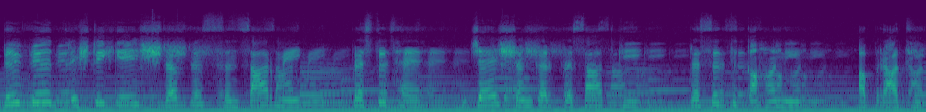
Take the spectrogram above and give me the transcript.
दिव्य दृष्टि के श्रव्य संसार में प्रस्तुत है जय शंकर प्रसाद की प्रसिद्ध कहानी अपराधी।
